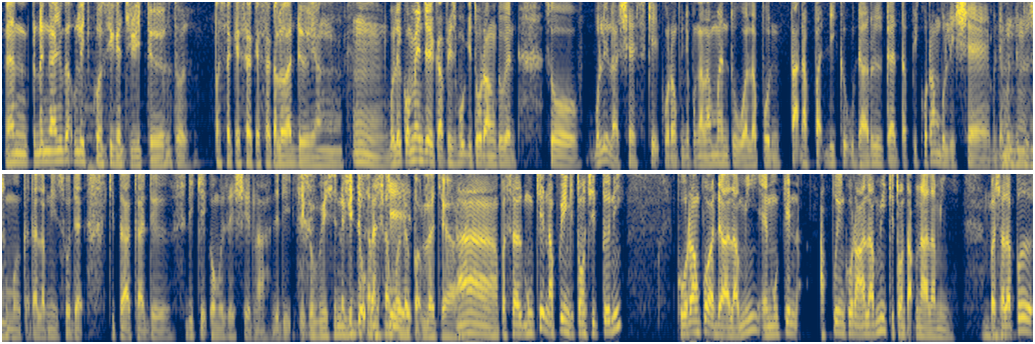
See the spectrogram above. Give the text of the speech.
dan pendengar juga boleh kongsikan cerita betul. Pasal kisah-kisah kalau ada yang Hmm, boleh komen je kat Facebook kita orang tu kan. So, bolehlah share sikit korang punya pengalaman tu walaupun tak dapat dikeudarakan tapi korang boleh share benda-benda mm-hmm. tu semua kat dalam ni so that kita akan ada sedikit conversation lah. Jadi Sedikit conversation dan kita sama-sama sikit. dapat belajar. Ah, pasal mungkin apa yang kita orang cerita ni korang pun ada alami and mungkin apa yang korang alami kita orang tak pernah alami. Mm-hmm. Pasal apa?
